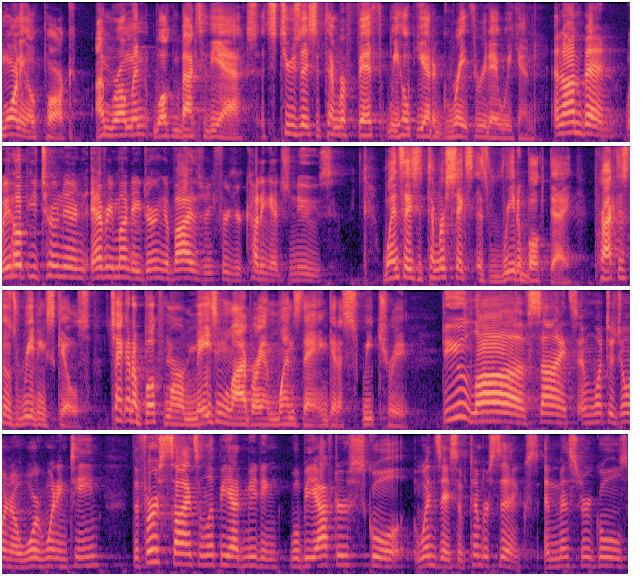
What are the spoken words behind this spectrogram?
morning, Oak Park. I'm Roman. Welcome back to the Axe. It's Tuesday, September 5th. We hope you had a great three day weekend. And I'm Ben. We hope you tune in every Monday during advisory for your cutting edge news. Wednesday, September 6th is Read a Book Day. Practice those reading skills. Check out a book from our amazing library on Wednesday and get a sweet treat. Do you love science and want to join an award winning team? The first Science Olympiad meeting will be after school Wednesday, September 6th in Mr. Gould's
